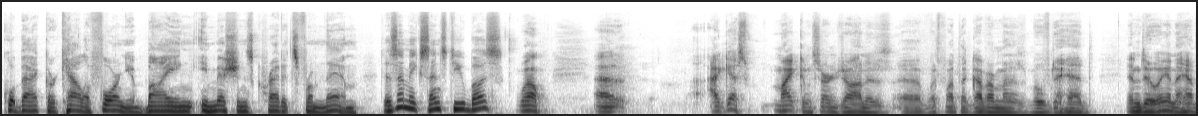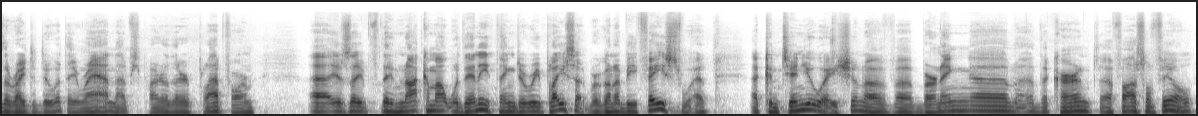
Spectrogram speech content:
Quebec or California, buying emissions credits from them. Does that make sense to you, Buzz? Well, uh, I guess my concern, John, is uh, with what the government has moved ahead in doing, and they have the right to do it. They ran; that's part of their platform. Uh, is they've they've not come out with anything to replace it. We're going to be faced with a continuation of uh, burning uh, the current uh, fossil fuel,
